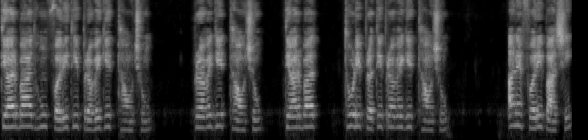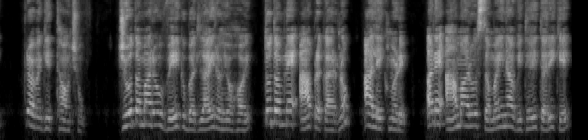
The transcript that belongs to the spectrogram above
ત્યારબાદ હું ફરીથી પ્રવેગિત થાઉં છું. પ્રવેગિત થાઉં છું, ત્યારબાદ થોડી પ્રતિપ્રવેગિત થાઉં છું અને ફરી પાછી પ્રવેગિત થાઉં છું. જો તમારો વેગ બદલાઈ રહ્યો હોય, તો તમને આ પ્રકારનો આલેખ મળે અને આ મારો સમયના વિધેય તરીકે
